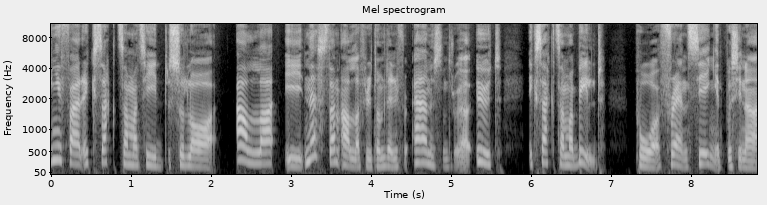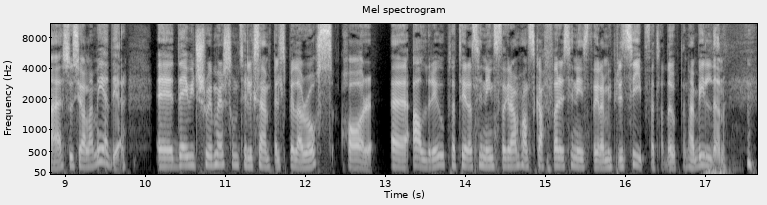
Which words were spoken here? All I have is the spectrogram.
ungefär exakt samma tid, så la alla i, nästan alla förutom Jennifer Aniston tror jag, ut exakt samma bild på Friends-gänget på sina sociala medier. Eh, David Schwimmer som till exempel spelar Ross har eh, aldrig uppdaterat sin Instagram. Han skaffade sin Instagram i princip för att ladda upp den här bilden.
